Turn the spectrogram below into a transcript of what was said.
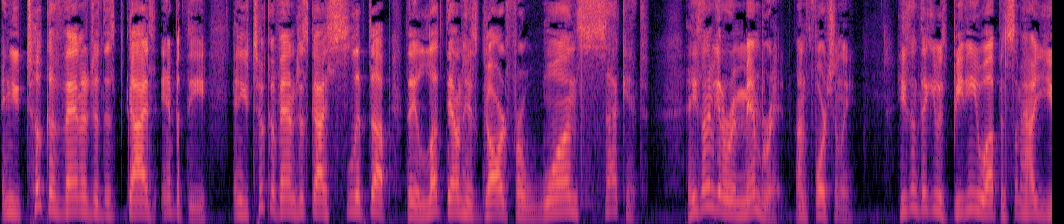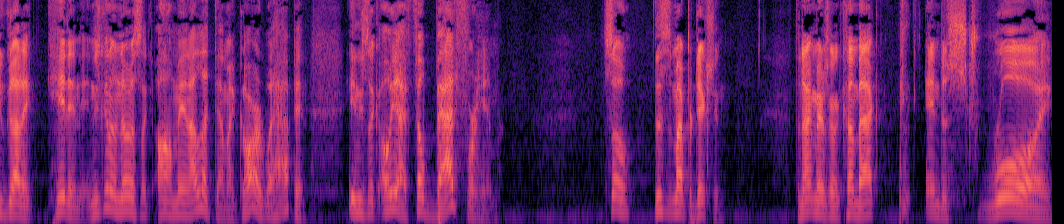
And you took advantage of this guy's empathy, and you took advantage. This guy slipped up. They let down his guard for one second. And he's not even going to remember it, unfortunately. He's going to think he was beating you up, and somehow you got it hidden. And he's going to notice, like, oh, man, I let down my guard. What happened? And he's like, oh, yeah, I felt bad for him. So this is my prediction: the Nightmare's are going to come back and destroy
